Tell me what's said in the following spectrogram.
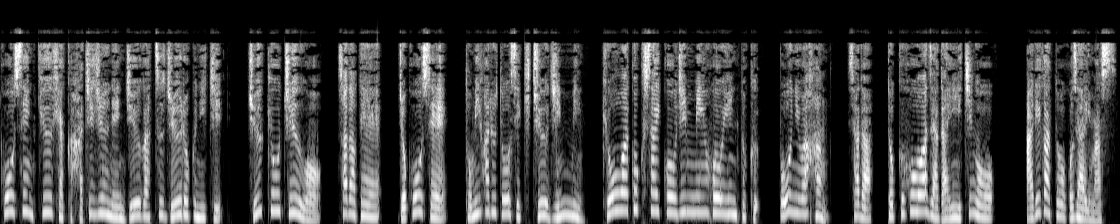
公1980年10月16日、中京中央、佐田邸、女高生、富春東石中人民、共和国最高人民法院徳、棒庭藩、佐田、特報あざ第1号。ありがとうございます。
